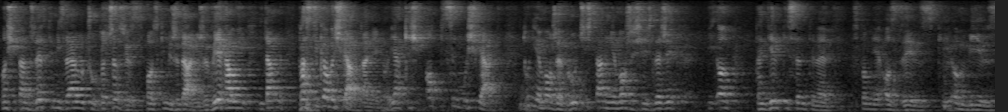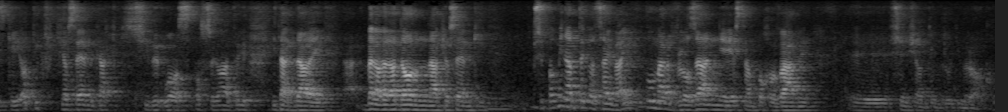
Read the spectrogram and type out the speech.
on się tam źle w tym Izraelu czuł. To często jest z polskimi Żydami, że wyjechał i, i, tam plastikowy świat dla niego. Jakiś obcy mu świat. Tu nie może wrócić, tam nie może się źle żyć. I on, ten wielki sentyment, wspomniał o Zylskiej, o Mirskiej, o tych piosenkach, siwy głos, postrzelony i tak dalej. Bella Bella Donna, piosenki. Przypominam tego Cajba i umarł w Lozannie, jest tam pochowany yy, w 1972 roku.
